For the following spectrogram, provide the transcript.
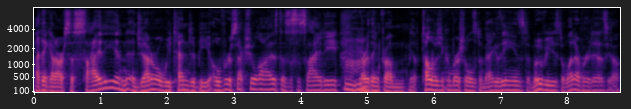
I think in our society in, in general, we tend to be over sexualized as a society. Mm-hmm. Everything from you know, television commercials to magazines to movies to whatever it is, you know,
